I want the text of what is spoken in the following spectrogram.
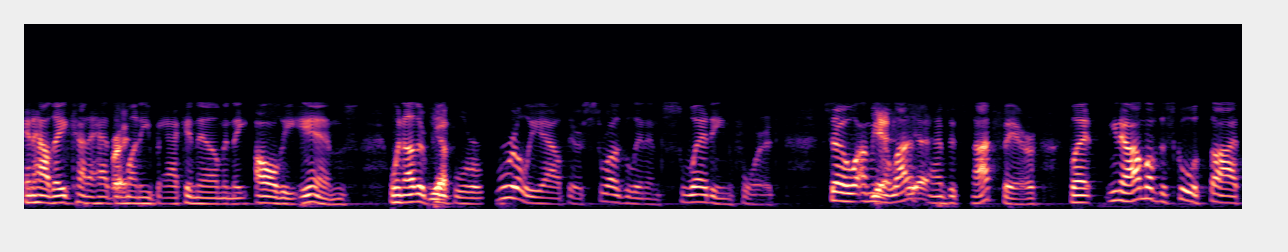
and how they kind of had the money back in them and they all the ends when other people were really out there struggling and sweating for it. So I mean, Yeah, a lot of yeah. times it's not fair, but you know, I'm of the school of thought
